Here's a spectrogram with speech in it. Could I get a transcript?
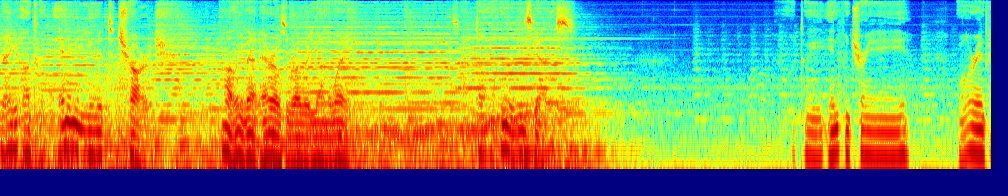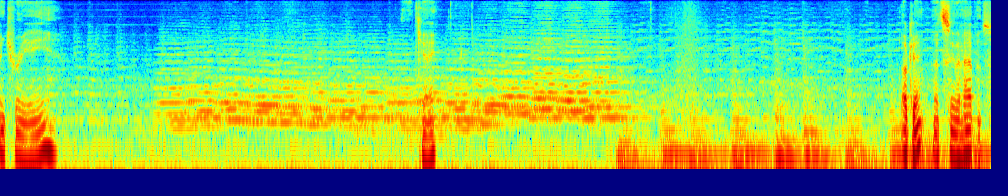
Drag it onto an enemy unit to charge. Oh, look at that. Arrows are already on the way. So I don't know who are these guys. Between infantry, more infantry. Okay. Okay, let's see what happens.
